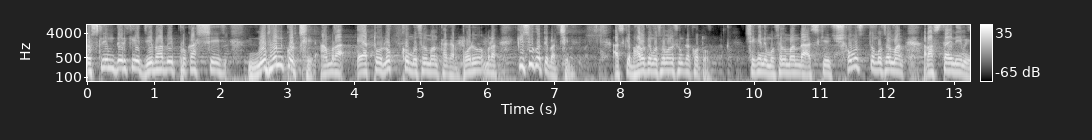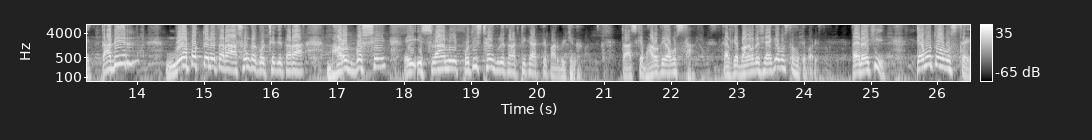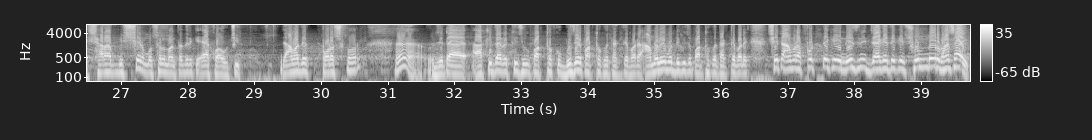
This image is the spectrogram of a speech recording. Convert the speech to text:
মুসলিমদেরকে যেভাবে প্রকাশ্যে নিধন করছে, আমরা এত লক্ষ মুসলমান থাকার পরেও আমরা কিছু করতে পারছি না। আজকে ভারতে মুসলমান সংখ্যা কত? সেখানে মুসলমানরা আজকে সমস্ত মুসলমান রাস্তায় নেমে তাদের নিরাপত্তা নিয়ে তারা আশঙ্কা করছে যে তারা ভারতবর্ষে এই ইসলামী প্রতিষ্ঠানগুলি তারা টিকে রাখতে পারবে কিনা। তো আজকে ভারতে অবস্থা। কালকে বাংলাদেশে একই অবস্থা হতে পারে। তাই নয় কি? এমতো অবস্থায় সারা বিশ্বের মুসলমান তাদেরকে এক হওয়া উচিত। যে আমাদের পরস্পর হ্যাঁ যেটা আকিদার কিছু পার্থক্য, বুঝের পার্থক্য থাকতে পারে, আমলের মধ্যে কিছু পার্থক্য থাকতে পারে, সেটা আমরা প্রত্যেকে নিজ নিজ জায়গা থেকে সুন্দর ভাষায়,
